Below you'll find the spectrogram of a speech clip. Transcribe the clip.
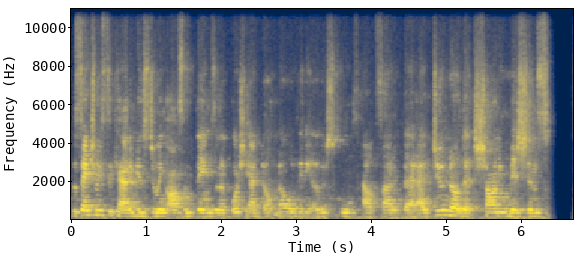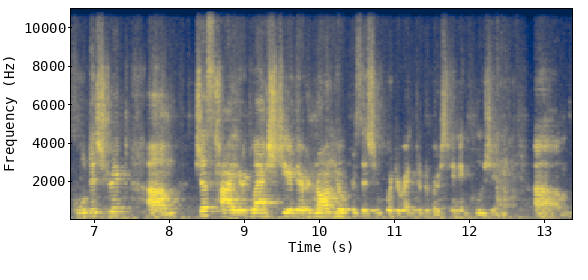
but St. Teresa's Academy is doing awesome things, and unfortunately, I don't know of any other schools outside of that. I do know that Shawnee Mission School District um, just hired last year their inaugural position for Director of Diversity and Inclusion. Um,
